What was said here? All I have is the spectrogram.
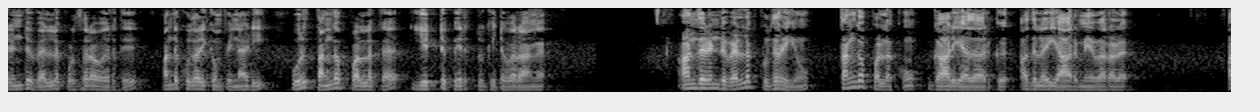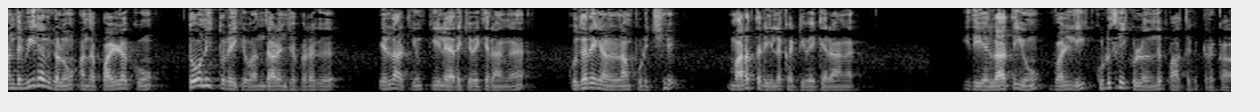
ரெண்டு வெள்ளை குதிரை வருது. அந்த குதிரைக்கும் பின்னாடி ஒரு தங்க பல்லக்க எட்டு பேர் தூக்கிட்டு வராங்க. அந்த ரெண்டு வெள்ளை குதிரையும் தங்க பல்லக்கும் காலியாக தான் இருக்குது அதில் யாருமே வரலை. அந்த வீரர்களும் அந்த பல்லக்கும் தோணித்துறைக்கு வந்து அடைஞ்ச பிறகு எல்லாத்தையும் கீழே இறக்கி வைக்கிறாங்க. குதிரைகளெல்லாம் பிடிச்சி மரத்தடியில் கட்டி வைக்கிறாங்க. இது எல்லாத்தையும் வள்ளி குடிசைக்குள்ளே வந்து பார்த்துக்கிட்டு இருக்கா.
